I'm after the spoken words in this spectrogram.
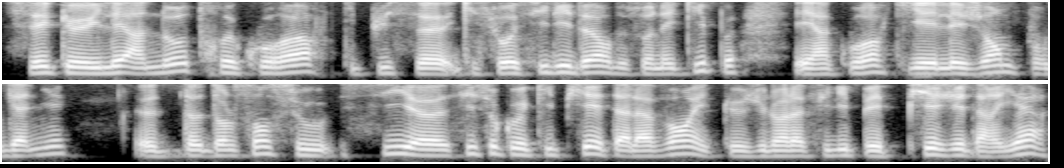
c'est qu'il ait un autre coureur qui puisse, qui soit aussi leader de son équipe et un coureur qui ait les jambes pour gagner. Euh, dans le sens où si, euh, si son coéquipier est à l'avant et que Julien Alaphilippe est piégé derrière,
